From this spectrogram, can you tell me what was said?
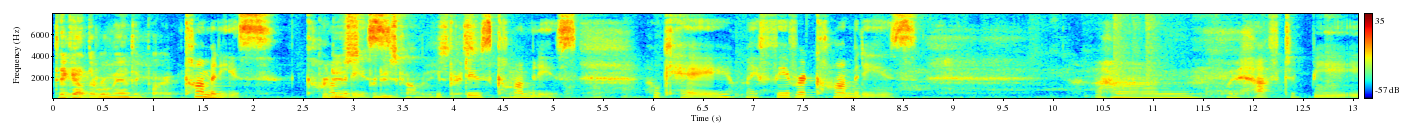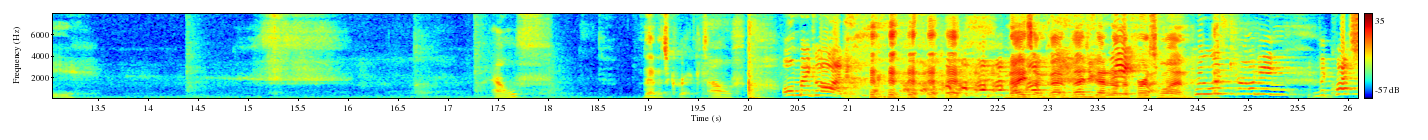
Take out the romantic part. comedies. Produce- Comedies. produce comedies, You yes. produce comedies. Okay, my favorite comedies um, would have to be Elf. That is correct. Elf. Oh my God! Nice. I'm glad, I'm glad you got it on the first one. Who was counting the questions?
